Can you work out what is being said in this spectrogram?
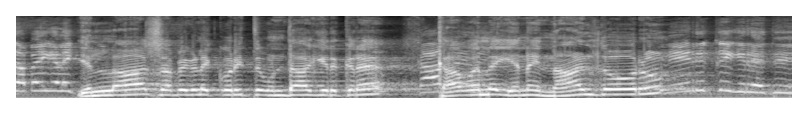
சபைகளை எல்லா சபைகளை குறித்து உண்டாகி இருக்கிற கவலை என்னை நாள்தோறும் நெருக்குகிறது.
